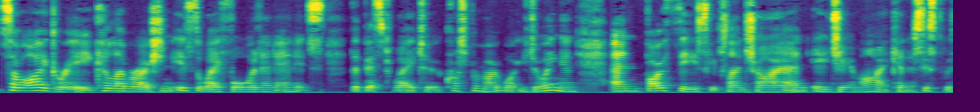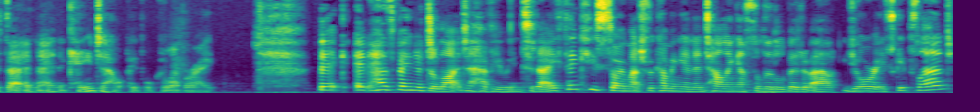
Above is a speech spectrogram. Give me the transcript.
So I agree, collaboration is the way forward and, and it's the best way to cross promote what you're doing. And, and both the East Gippsland Shire and EGMI can assist with that and, and are keen to help people collaborate. Beck, it has been a delight to have you in today. Thank you so much for coming in and telling us a little bit about your East Gippsland,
